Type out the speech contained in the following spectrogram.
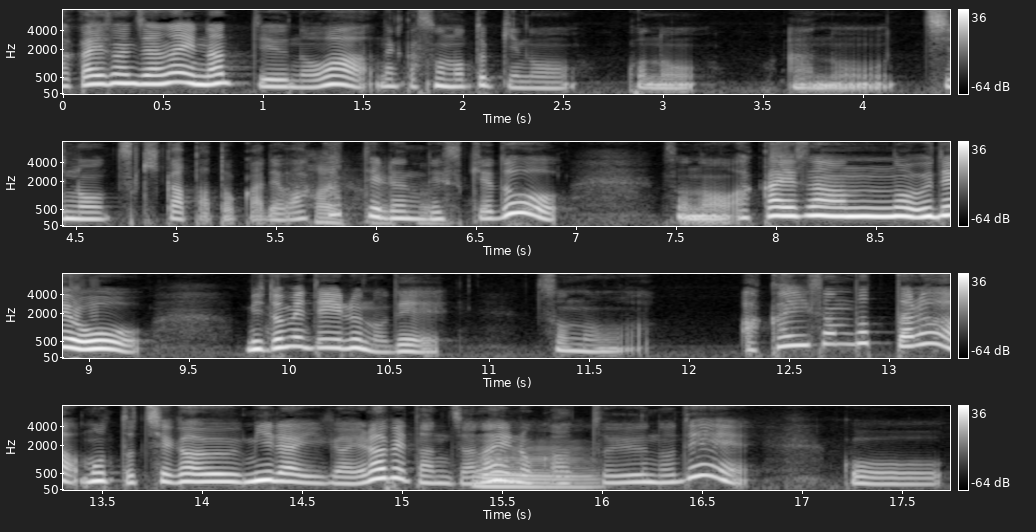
赤井さんじゃないなっていうのはなんかその時のこのあの血のつき方とかで分かってるんですけど、その赤井さんの腕を認めているのでその赤井さんだったらもっと違う未来が選べたんじゃないのかうん。というのでこ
